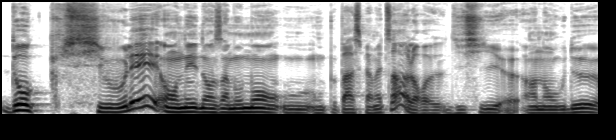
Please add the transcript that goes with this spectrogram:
Donc, si vous voulez, on est dans un moment où on ne peut pas se permettre ça. Alors, euh, d'ici euh, un an ou deux,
